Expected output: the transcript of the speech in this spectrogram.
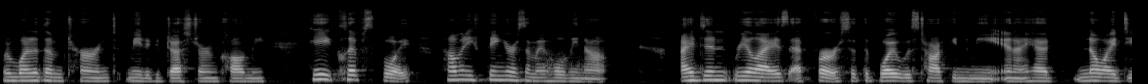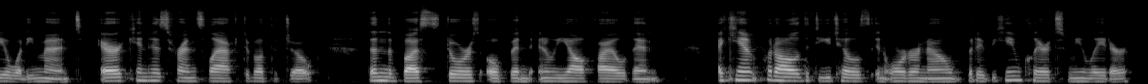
when one of them turned, made a gesture, and called me, Hey, Clips boy, how many fingers am I holding up? I didn't realize at first that the boy was talking to me, and I had no idea what he meant. Erik and his friends laughed about the joke. Then the bus doors opened and we all filed in. I can't put all the details in order now, but it became clear to me later.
